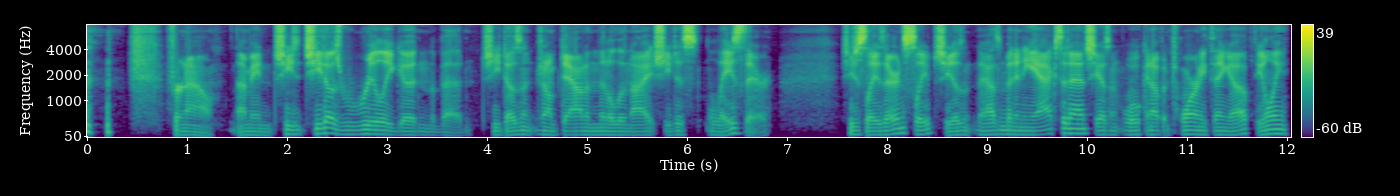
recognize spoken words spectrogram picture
for now. I mean, she she does really good in the bed. She doesn't jump down in the middle of the night. She just lays there. She just lays there and sleeps. She doesn't. There hasn't been any accidents. She hasn't woken up and tore anything up. The only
